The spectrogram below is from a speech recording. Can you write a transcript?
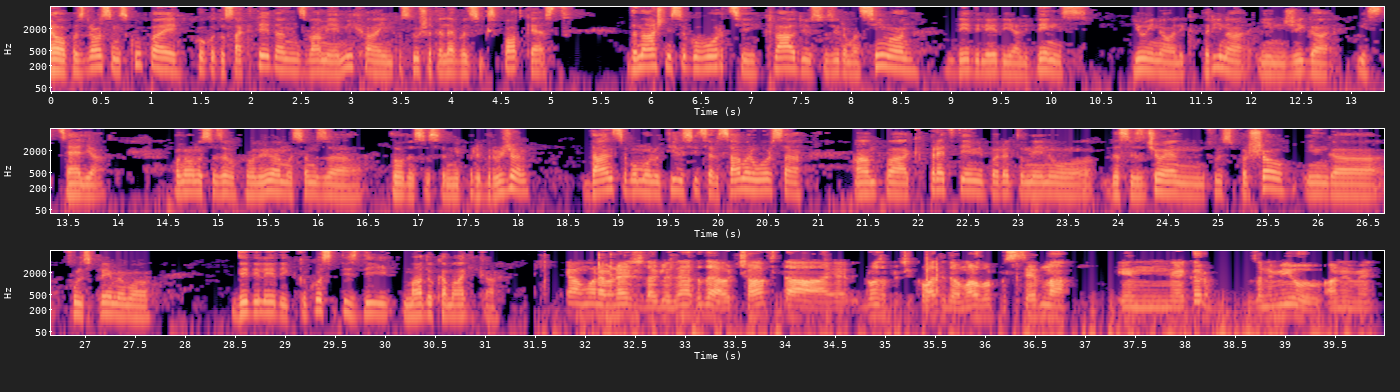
Evo, pozdrav sem skupaj, kot vsak teden, z vami je Miha in poslušate Level 6 podcast. Današnji sogovorci, Klaudius oziroma Simon, Dedi Ledi ali Denis, Jujino ali Katarina in Žiga iz celja. Ponovno se zahvaljujemo vsem za to, da so se mi pridružili. Dan se bomo lotili sicer Summer Warsa, ampak predtem bi pa rad omenil, da se je začel en full super show in ga full spremljamo. Dedi Ledi, kako se ti zdi Madoka Magika? Ja, moram reči, da glede na to, da je očafta, je bilo za pričakovati, da je malo bolj posebna in je kar zanimiv anime.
